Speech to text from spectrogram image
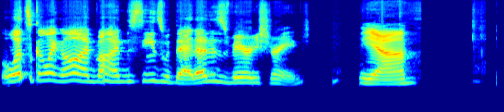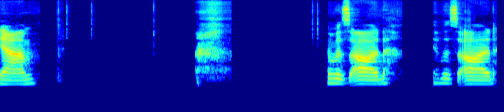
what's going on behind the scenes with that? That is very strange. Yeah. Yeah. It was odd. It was odd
